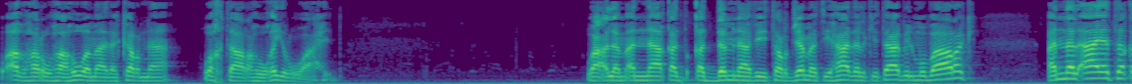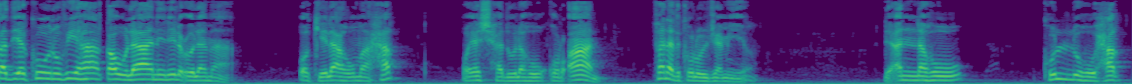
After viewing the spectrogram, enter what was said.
وأظهرها هو ما ذكرنا واختاره غير واحد. واعلم أننا قد قدمنا في ترجمة هذا الكتاب المبارك أن الآية قد يكون فيها قولان للعلماء وكلاهما حق ويشهد له قرآن فنذكر الجميع. لأنه كله حق.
